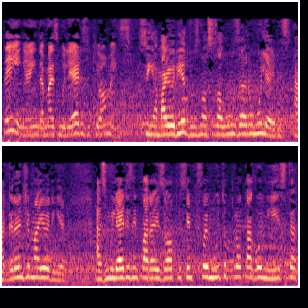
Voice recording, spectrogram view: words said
Tem ainda mais mulheres do que homens? Sim, a maioria dos nossos alunos eram mulheres, a grande maioria. As mulheres em Paraisópolis sempre foi muito protagonista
